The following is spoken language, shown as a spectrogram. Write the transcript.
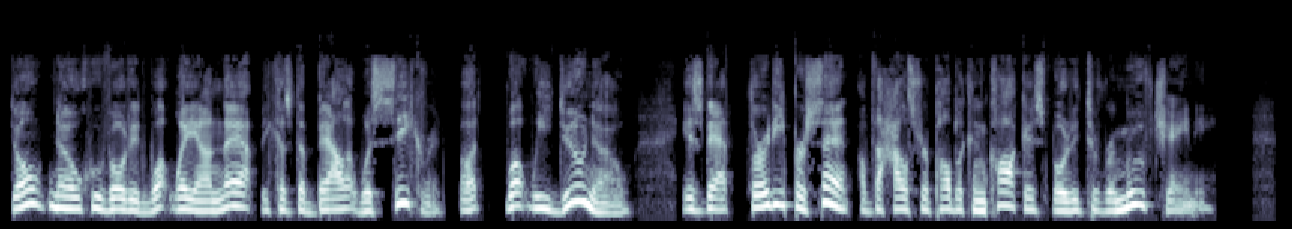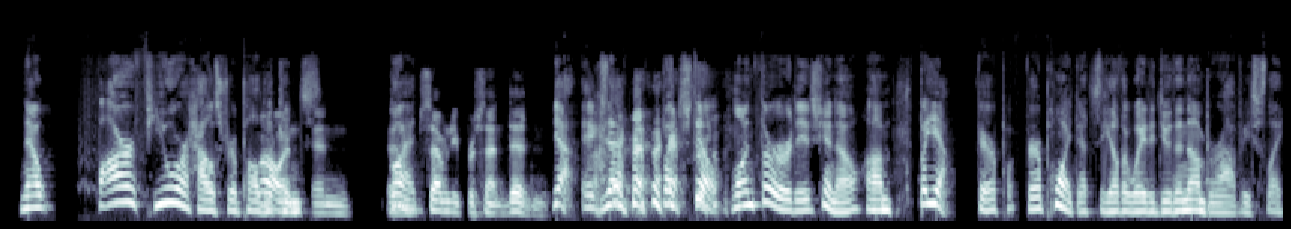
don't know who voted what way on that because the ballot was secret. But what we do know is that 30% of the House Republican caucus voted to remove Cheney. Now, far fewer House Republicans. and, and, Go ahead. 70% didn't. Yeah, exactly. but still, one third is, you know, um, but yeah, fair, fair point. That's the other way to do the number, obviously.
